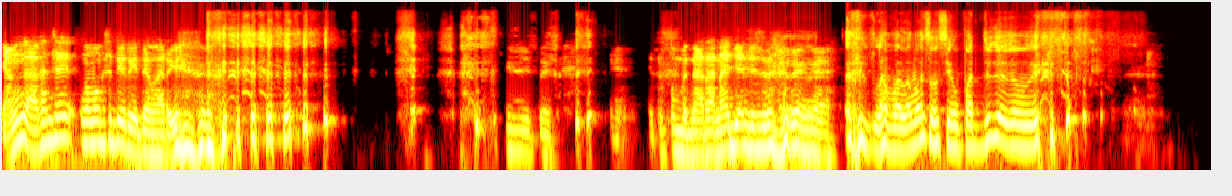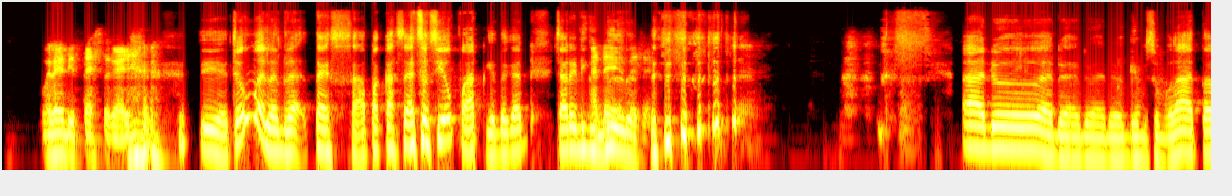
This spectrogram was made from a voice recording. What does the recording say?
Ya enggak kan saya ngomong sendiri tiap hari. Ya, itu. Ya, itu pembenaran aja sih sebenarnya. Lama-lama sosiopat juga kamu. Boleh dites tuh kayaknya. iya, coba lah Dra, tes apakah saya sosiopat gitu kan. Cari di Ada ya Google. tesnya. Aduh, aduh, aduh, aduh, game simulator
